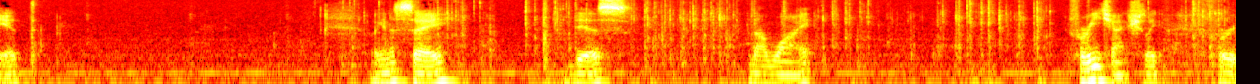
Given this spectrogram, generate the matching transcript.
it, we're going to say this dot y. For each actually. For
